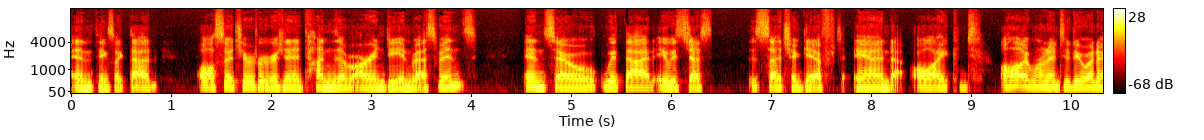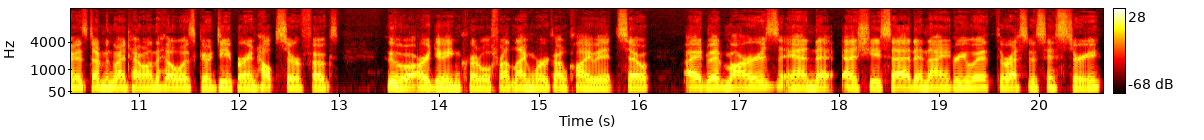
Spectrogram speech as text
and things like that, also to fruition and tons of R&D investments. And so with that, it was just such a gift. And all I could, all I wanted to do when I was done with my time on the Hill was go deeper and help serve folks who are doing incredible frontline work on climate. So I admit Mars, and as she said, and I agree with, the rest is history.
